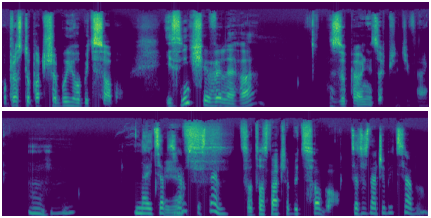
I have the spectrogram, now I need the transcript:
po prostu potrzebują być sobą. I z nich się wylewa zupełnie coś przeciwnego. Mhm. No i co w Więc związku z tym? Co to znaczy być sobą? Co to znaczy być sobą?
